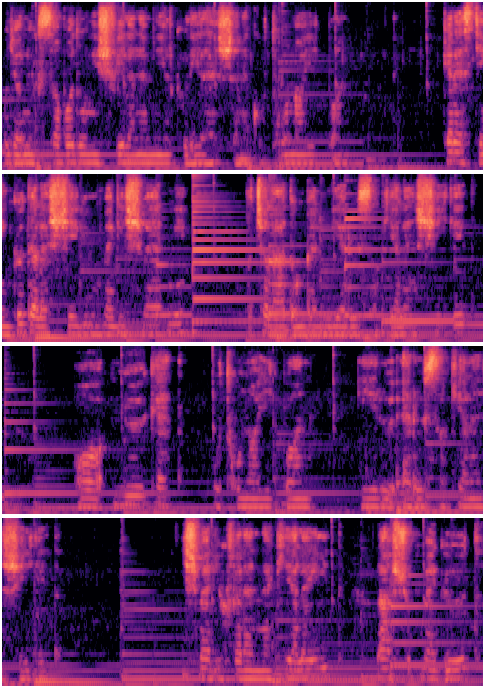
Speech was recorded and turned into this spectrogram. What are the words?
hogy a nők szabadon és félelem nélkül élhessenek otthonaikban. Keresztény kötelességünk megismerni a családon belüli erőszak jelenségét, a nőket otthonaikban érő erőszak jelenségét. Ismerjük fel ennek jeleit, lássuk meg őt,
